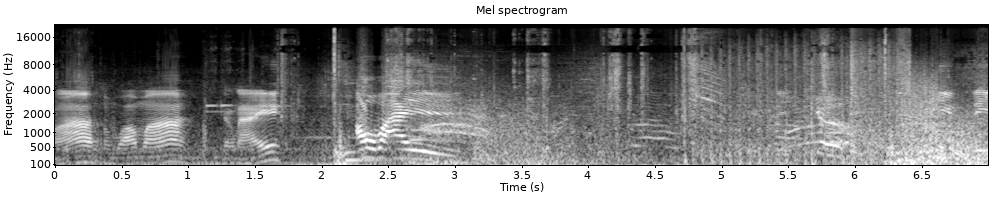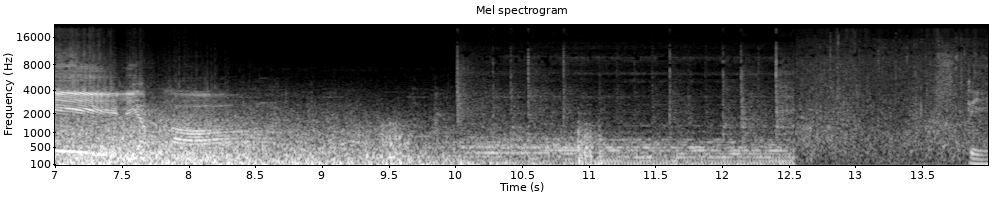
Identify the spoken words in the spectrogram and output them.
มาว่ามา จากไหน เอาไปทีมดี เรียบร้อยดี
